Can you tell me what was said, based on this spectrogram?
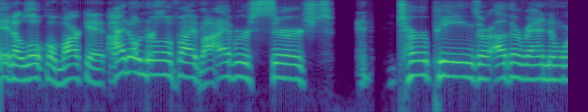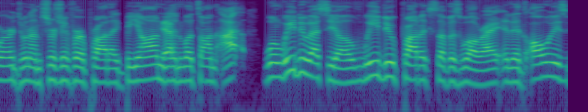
in a local market. I don't know if I've ever searched terpenes or other random words when I'm searching for a product beyond yeah. what's on. I, when we do SEO, we do product stuff as well, right? And it's always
